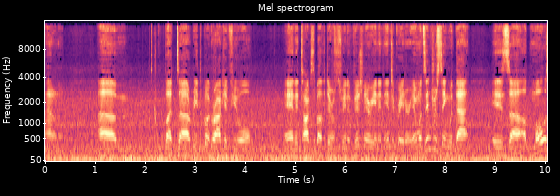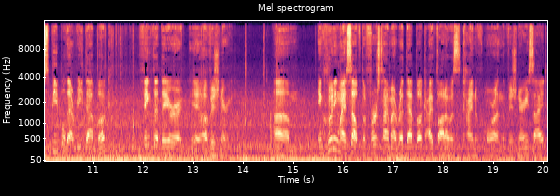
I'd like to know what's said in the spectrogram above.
I don't know. Um, but uh, read the book Rocket Fuel and it talks about the difference between a visionary and an integrator. And what's interesting with that is uh, most people that read that book think that they are a visionary, um, including myself. The first time I read that book, I thought I was kind of more on the visionary side.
